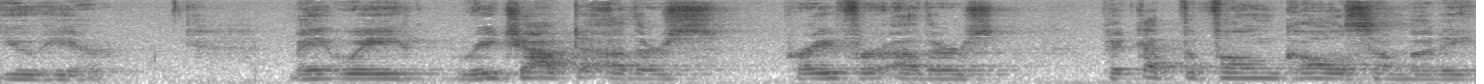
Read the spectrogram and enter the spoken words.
you here. May we reach out to others, pray for others, pick up the phone, call somebody,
